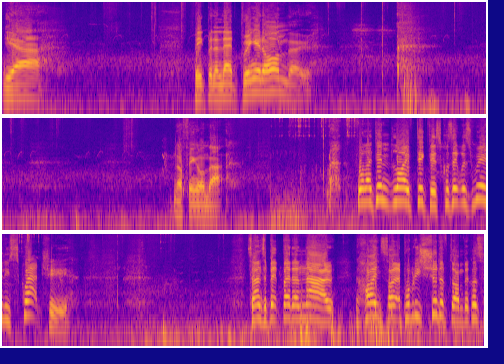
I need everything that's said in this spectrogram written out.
Yeah. Big bit of lead, bring it on though. Nothing on that. Well, I didn't live dig this because it was really scratchy. Sounds a bit better now. In hindsight, I probably should have done because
